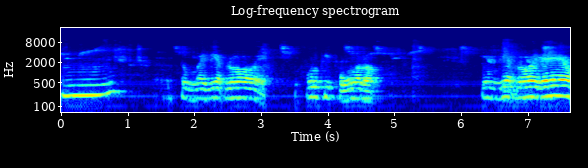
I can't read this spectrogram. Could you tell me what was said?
อืมตุ่มไม่เรียบร้อยปนพี่ผงแล้วหรอกตุ่มเรียบร้อยแล้ว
